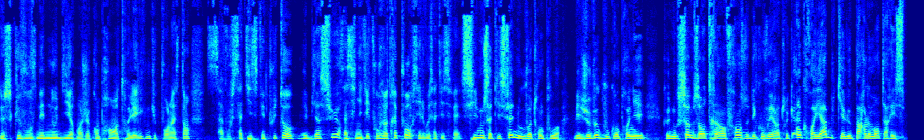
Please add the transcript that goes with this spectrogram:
de ce que vous venez de nous dire, moi je comprends entre les lignes que pour l'instant, ça vous satisfait plutôt. Et bien sûr. Ça signifie que vous voterez pour s'il vous satisfait. S'il nous satisfait, nous voterons pour. Mais je veux que vous compreniez que nous sommes en train en France de découvrir un truc incroyable qui est le parlementarisme.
